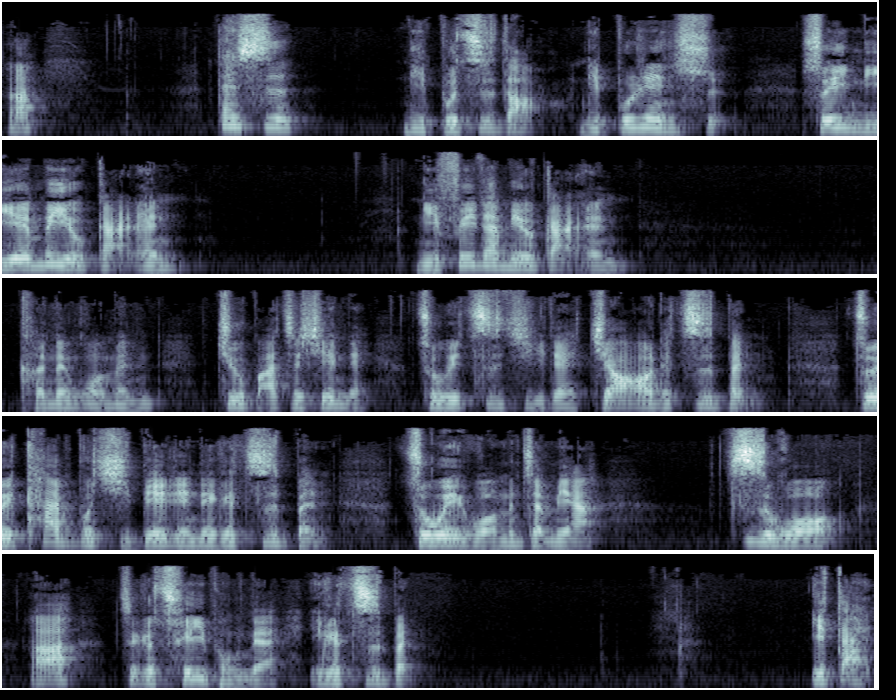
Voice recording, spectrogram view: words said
啊，但是你不知道，你不认识，所以你也没有感恩。你非但没有感恩，可能我们就把这些呢作为自己的骄傲的资本，作为看不起别人的一个资本，作为我们怎么样自我啊这个吹捧的一个资本。一旦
